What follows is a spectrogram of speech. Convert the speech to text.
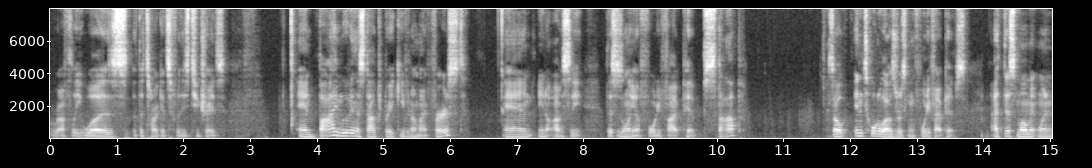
roughly was the targets for these two trades. And by moving the stop to break even on my first, and you know, obviously this is only a 45 pip stop. So in total, I was risking 45 pips. At this moment, when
